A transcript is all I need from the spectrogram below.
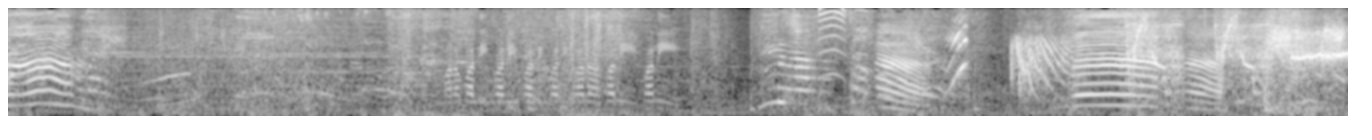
Ah. Mana Fani, Fani, Fani, Fani, mana Fani, Fani? Nah. Nah. Enemy.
